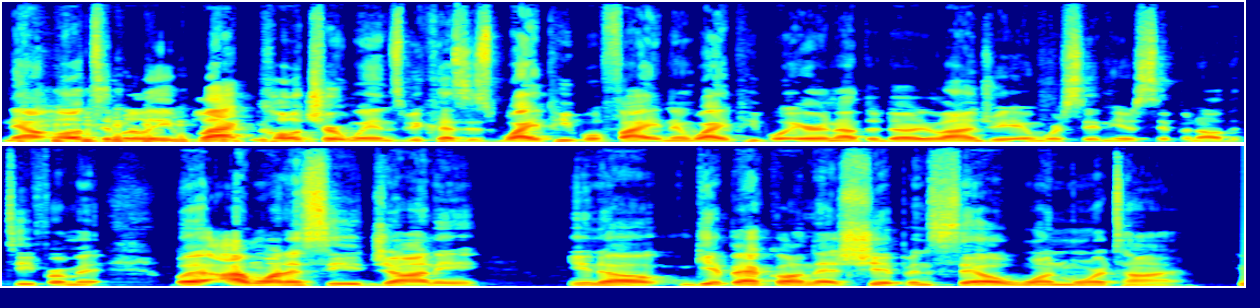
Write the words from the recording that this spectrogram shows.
Now, ultimately, black culture wins because it's white people fighting and white people airing out their dirty laundry, and we're sitting here sipping all the tea from it. But I want to see Johnny, you know, get back on that ship and sail one more time.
